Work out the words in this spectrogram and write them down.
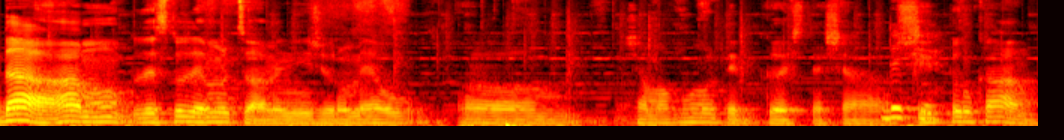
da, am destul de mulți oameni în jurul meu um, și am avut multe găști așa de și ce? încă am.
